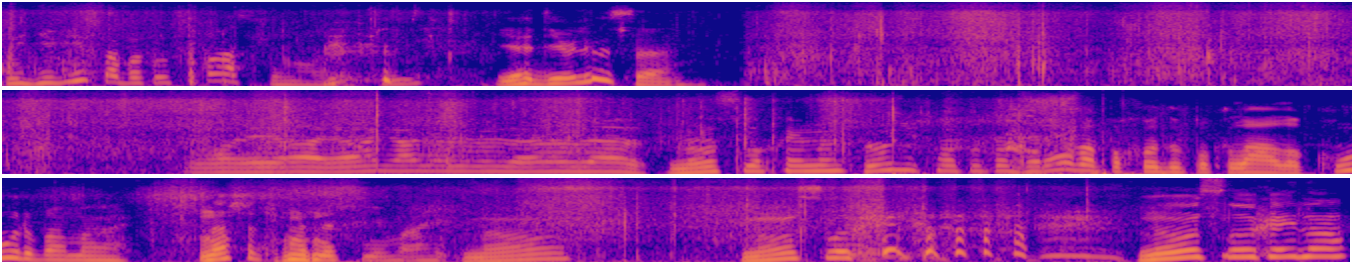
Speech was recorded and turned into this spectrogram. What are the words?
Ти дивися, бо тут спасти може. Я дивлюся. Ой-ой-ой-ой-ой-ой. Ну слухай, ну. Чуєш, ну тут дерева походу поклало, курва ма. Нащо ти мене знімаєш? Ну. Ну слухай. Ну слухай, ну.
